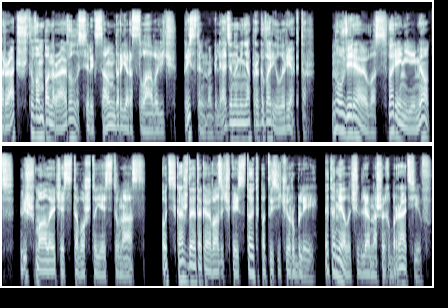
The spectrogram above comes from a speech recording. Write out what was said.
«Рад, что вам понравилось, Александр Ярославович», пристально глядя на меня, проговорил ректор. «Но, уверяю вас, варенье и мед — лишь малая часть того, что есть у нас. Хоть каждая такая вазочка и стоит по тысяче рублей. Это мелочь для наших братьев.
